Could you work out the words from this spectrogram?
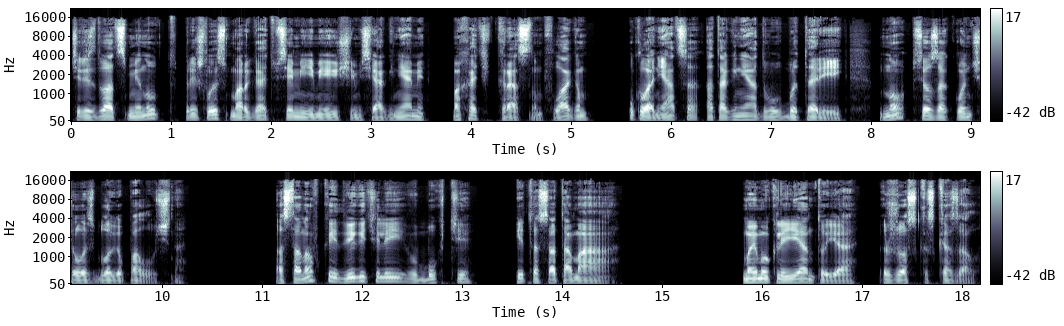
Через 20 минут пришлось моргать всеми имеющимися огнями, махать красным флагом, уклоняться от огня двух батарей, но все закончилось благополучно. Остановкой двигателей в бухте Итасатамаа. Моему клиенту я жестко сказал.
